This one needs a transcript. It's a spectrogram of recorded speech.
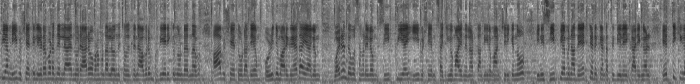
പി എം ഈ വിഷയത്തിൽ ഇടപെടുന്നില്ല എന്നൊരു ആരോപണമുണ്ടല്ലോ എന്ന ചോദ്യത്തിന് അവരും പ്രതികരിക്കുന്നുണ്ട് എന്ന ആ വിഷയത്തോട് അദ്ദേഹം ഒഴിഞ്ഞു മാറി ഏതായാലും വരും ദിവസങ്ങളിലും സി പി ഐ ഈ വിഷയം സജീവമായി നിലനിർത്താൻ തീരുമാനിച്ചിരിക്കുന്നു. ഇനി സി പി എമ്മിന് അത് ഏറ്റെടുക്കേണ്ട സ്ഥിതിയിലേക്ക് കാര്യങ്ങൾ എത്തിക്കുക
